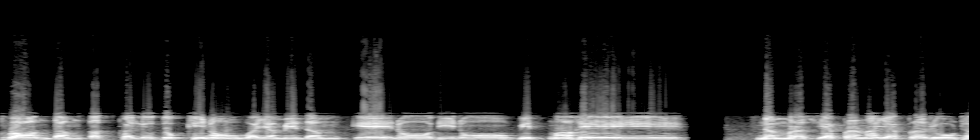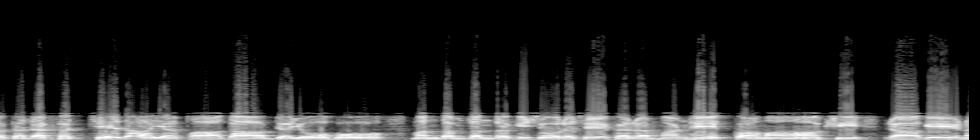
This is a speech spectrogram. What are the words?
ध्वान्तं तत्खलु दुःखिनो वयमिदं केनोदिनो विद्महे नम्रस्य प्रणयप्ररूढकलहच्छेदाय पादाब्जयोः मन्दं चन्द्रकिशोरशेखरमह्ने कामाक्षि रागेण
